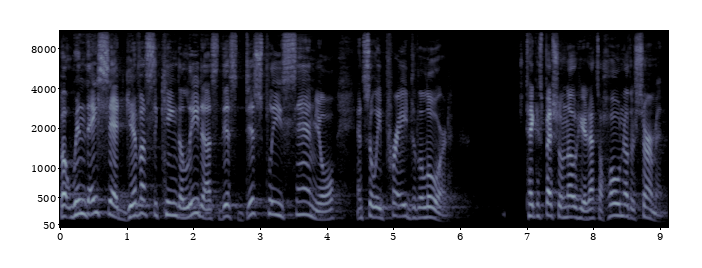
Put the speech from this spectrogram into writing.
But when they said, Give us a king to lead us, this displeased Samuel, and so he prayed to the Lord. Take a special note here. That's a whole nother sermon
